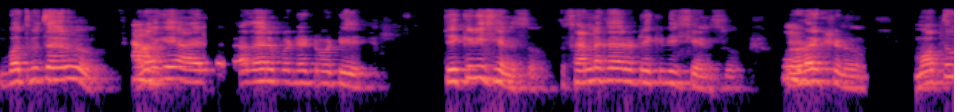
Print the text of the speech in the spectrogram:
బతుకుతారు. అలాగే ఆయన మీద ఆధారపడినటువంటి టెక్నీషియన్స్ సన్నకారు టెక్నీషియన్స్ ప్రొడక్షన్ మొత్తం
